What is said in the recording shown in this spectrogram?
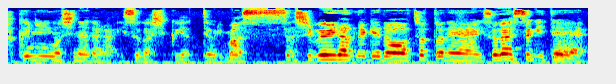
確認をしながら忙しくやっております。久しぶりなんだけどちょっとね忙しすぎて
